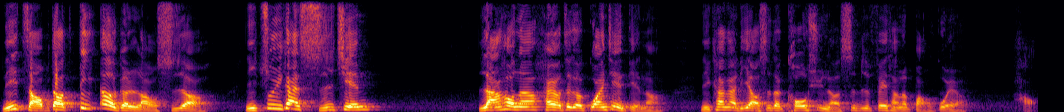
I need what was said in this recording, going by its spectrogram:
你找不到第二个老师啊，你注意看时间，然后呢，还有这个关键点呢，你看看李老师的扣讯呢，是不是非常的宝贵啊？好，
